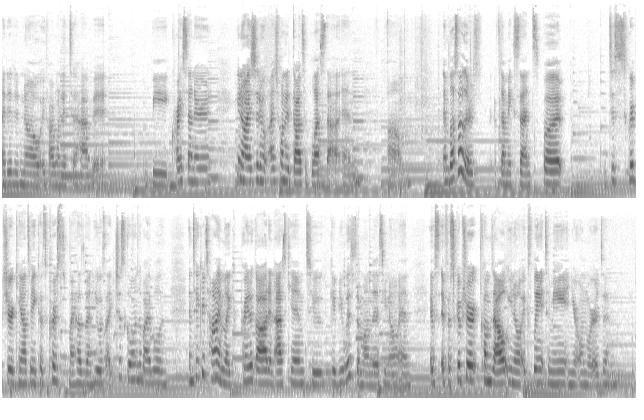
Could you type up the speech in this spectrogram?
I didn't know if I wanted to have it be Christ centered. You know, I just didn't, I just wanted God to bless that and um, and bless others, if that makes sense. But just scripture came out to me because Chris, my husband, he was like, just go in the Bible and and take your time, like pray to God and ask Him to give you wisdom on this, you know. And if if a scripture comes out, you know, explain it to me in your own words, and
